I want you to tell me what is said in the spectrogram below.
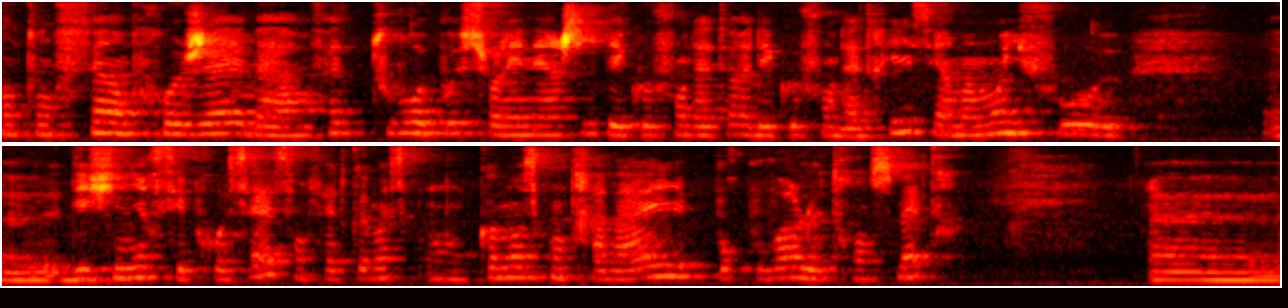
quand on fait un projet, bah, en fait, tout repose sur l'énergie des cofondateurs et des cofondatrices. Et à un moment, il faut euh, définir ces process, en fait, comment est-ce qu'on, travaille pour pouvoir le transmettre euh,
